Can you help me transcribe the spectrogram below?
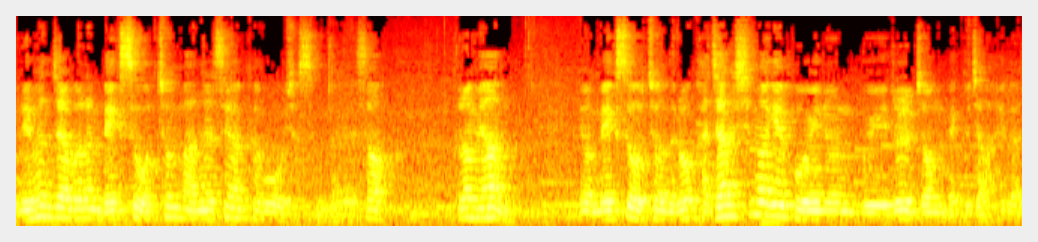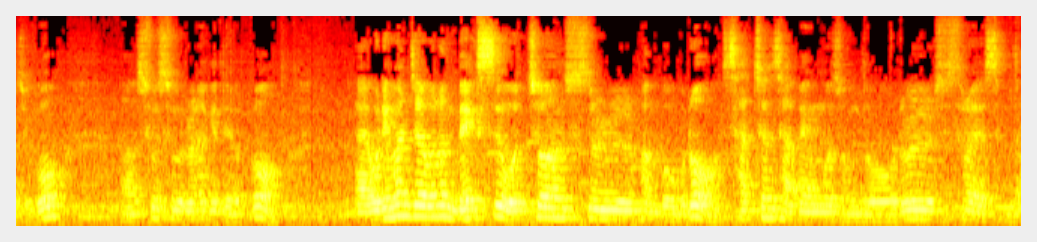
우리 환자분은 맥스 5천만을 생각하고 오셨습니다. 그래서 그러면 이 맥스 5천으로 가장 심하게 보이는 부위를 좀 메꾸자 해가지고 어, 수술을 하게 되었고 아, 우리 환자분은 맥스 5천 수술 방법으로 4,400모 정도를 수술하였습니다.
